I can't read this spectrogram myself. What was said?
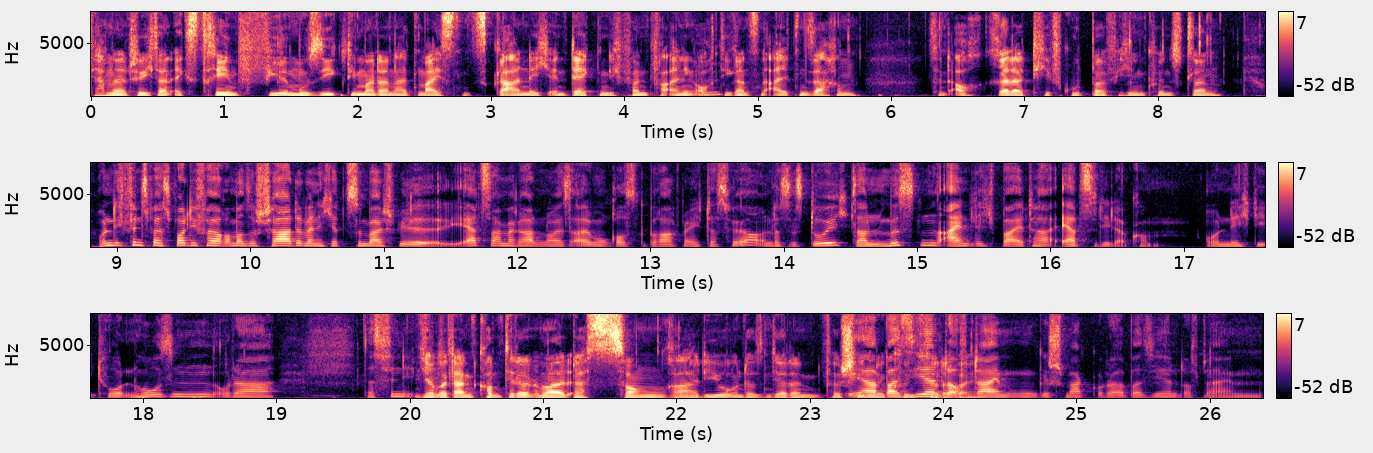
die haben natürlich dann extrem viel Musik, die man dann halt meistens gar nicht entdeckt. Und ich fand vor allen Dingen auch die ganzen alten Sachen sind auch relativ gut bei vielen Künstlern. Und ich finde es bei Spotify auch immer so schade, wenn ich jetzt zum Beispiel, die Ärzte haben ja gerade ein neues Album rausgebracht, wenn ich das höre und das ist durch, dann müssten eigentlich weiter Ärztelieder kommen und nicht die Toten Hosen oder das finde ich. Ja, aber dann kommt ja dann immer das Songradio und da sind ja dann verschiedene ja, basierend auf deinem Geschmack oder basierend auf deinem.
